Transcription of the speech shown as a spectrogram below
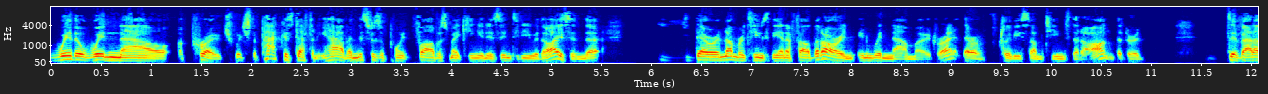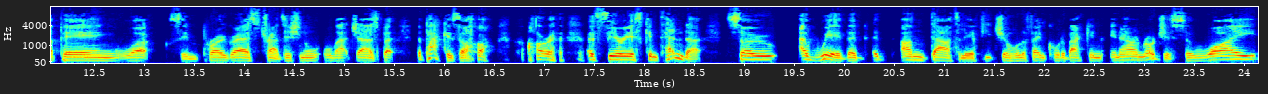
with a win now approach, which the Packers definitely have, and this was a point Favre was making in his interview with Eisen, that there are a number of teams in the NFL that are in, in win now mode, right? There are clearly some teams that aren't, that are developing, works in progress, transitional, all that jazz. But the Packers are are a, a serious contender. So uh, with a, a, undoubtedly a future Hall of Fame quarterback in, in Aaron Rodgers. So why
